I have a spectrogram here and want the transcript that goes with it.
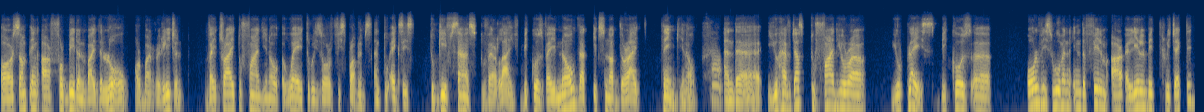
or something are forbidden by the law or by religion, they try to find, you know, a way to resolve these problems and to exist, to give sense to their life because they know that it's not the right thing, you know. Oh. And uh, you have just to find your uh, your place because uh, all these women in the film are a little bit rejected.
